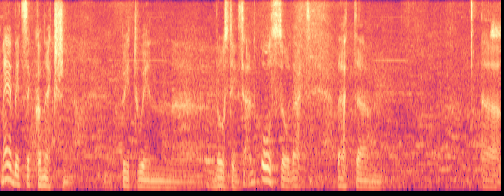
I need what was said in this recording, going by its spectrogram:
maybe it's a connection between uh, those things and also that that um, uh,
